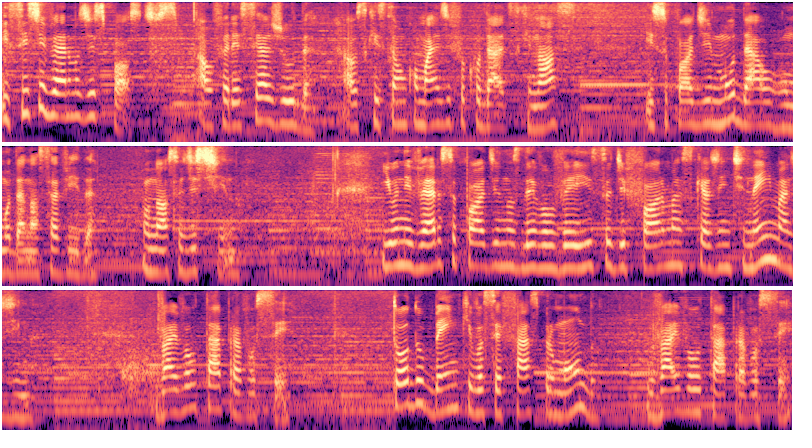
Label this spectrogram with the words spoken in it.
E se estivermos dispostos a oferecer ajuda aos que estão com mais dificuldades que nós, isso pode mudar o rumo da nossa vida, o nosso destino. E o universo pode nos devolver isso de formas que a gente nem imagina. Vai voltar para você. Todo o bem que você faz para o mundo vai voltar para você.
